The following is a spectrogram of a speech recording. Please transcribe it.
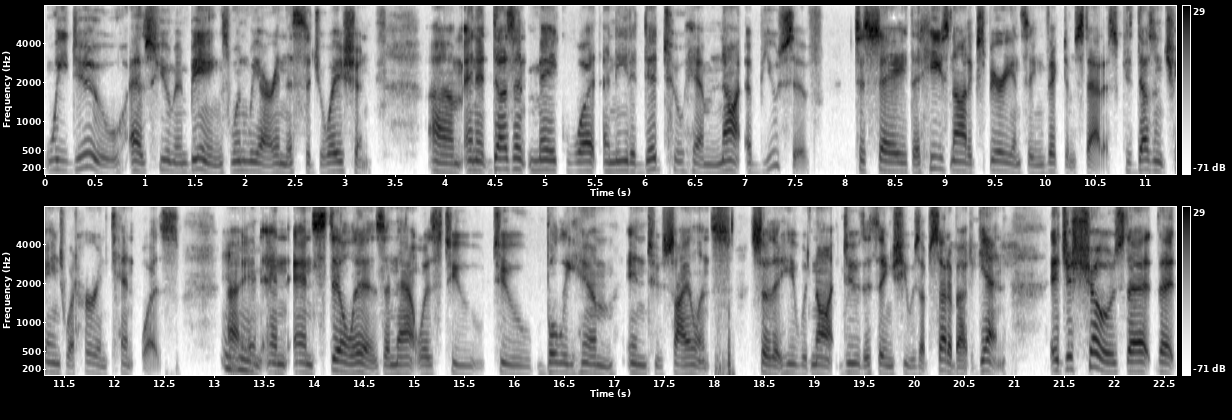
we do as human beings when we are in this situation. Um, and it doesn't make what anita did to him not abusive to say that he's not experiencing victim status. Because it doesn't change what her intent was uh, Mhm. and, and and still is and that was to to bully him into silence so that he would not do the thing she was upset about again. It just shows that that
